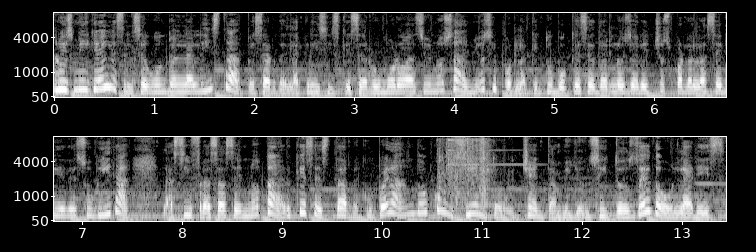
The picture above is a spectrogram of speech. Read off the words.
Luis Miguel es el segundo en la lista, a pesar de la crisis que se rumoró hace unos años y por la que tuvo que ceder los derechos para la serie de su vida. Las cifras hacen notar que se está recuperando con 180 milloncitos de dólares.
